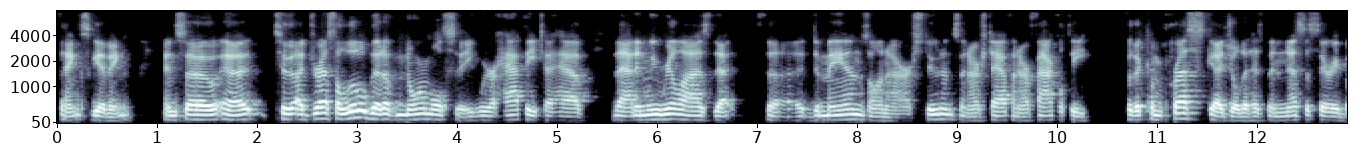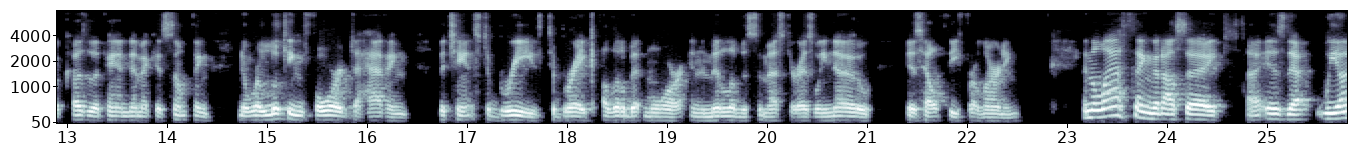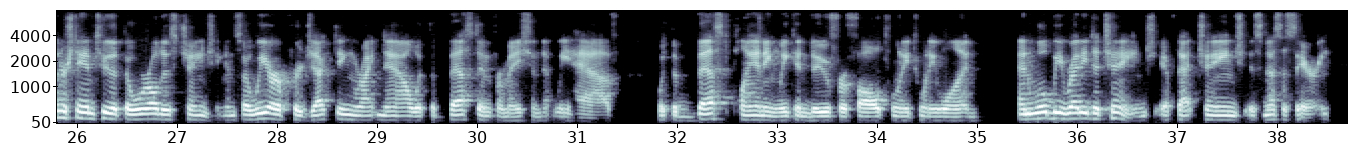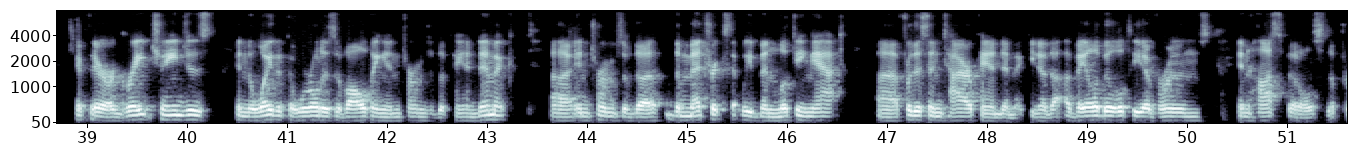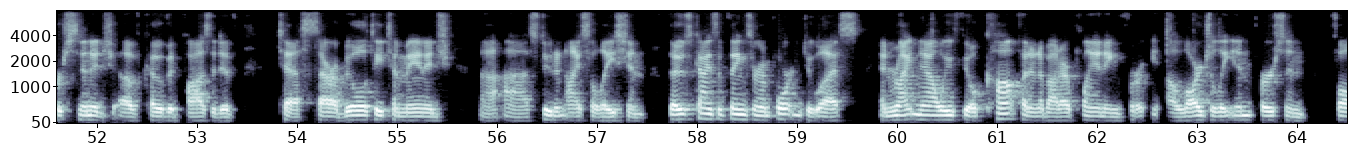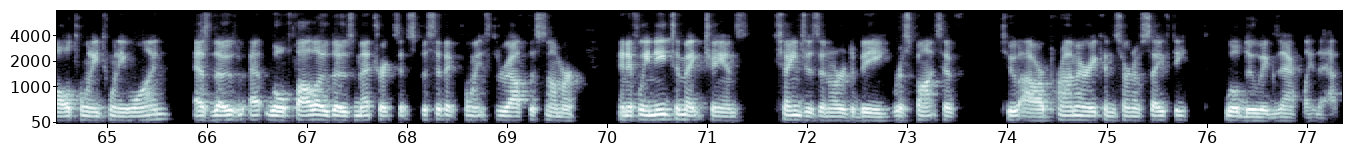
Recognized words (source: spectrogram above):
Thanksgiving. And so uh, to address a little bit of normalcy, we're happy to have that. And we realize that the demands on our students and our staff and our faculty for the compressed schedule that has been necessary because of the pandemic is something, you know, we're looking forward to having the chance to breathe, to break a little bit more in the middle of the semester, as we know is healthy for learning. And the last thing that I'll say uh, is that we understand too that the world is changing. And so we are projecting right now with the best information that we have, with the best planning we can do for fall 2021. And we'll be ready to change if that change is necessary. If there are great changes in the way that the world is evolving in terms of the pandemic, uh, in terms of the, the metrics that we've been looking at uh, for this entire pandemic. You know, the availability of rooms in hospitals, the percentage of COVID positive tests, our ability to manage uh, uh, student isolation. Those kinds of things are important to us. And right now we feel confident about our planning for a largely in-person fall 2021 as those uh, will follow those metrics at specific points throughout the summer. And if we need to make chance, changes in order to be responsive to our primary concern of safety, we'll do exactly that.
